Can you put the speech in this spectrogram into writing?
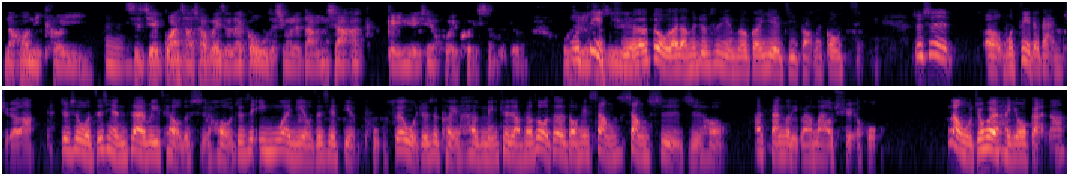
然后你可以嗯直接观察消费者在购物的行为的当下，他给你的一些回馈什么的。我，我自己觉得对我来讲，那就是有没有跟业绩绑得够紧。就是呃，我自己的感觉啦，就是我之前在 retail 的时候，就是因为你有这些店铺，所以我就是可以很明确讲，比如说我这个东西上上市之后，它三个礼拜卖要缺货，那我就会很有感啊，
